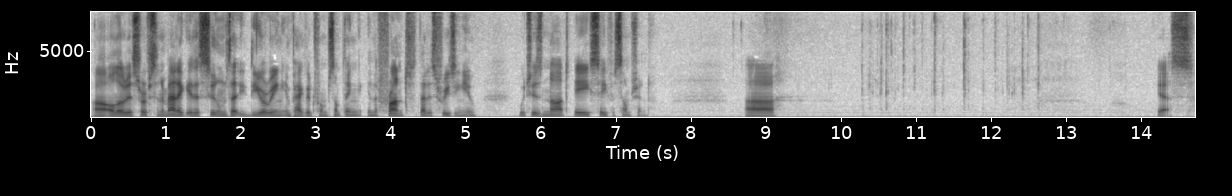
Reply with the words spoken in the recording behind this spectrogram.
Uh, although it is sort of cinematic, it assumes that you're being impacted from something in the front that is freezing you, which is not a safe assumption. Uh, yes.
